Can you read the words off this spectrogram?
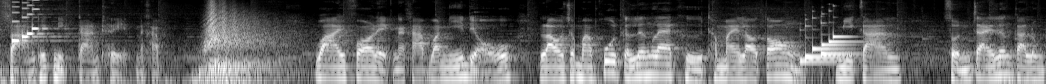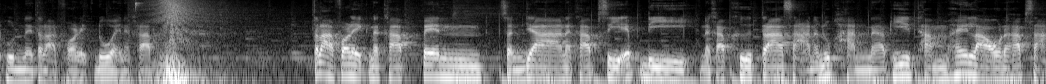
3 เทคนิคการเทรดนะครับ Why Forex นะครับวันนี้เดี๋ยวเราจะมาพูดกันเรื่องแรกคือทำไมเราต้องมีการสนใจเรื่องการลงทุนในตลาด Forex ด้วยนะครับ ตลาด Forex นะครับเป็นสัญญานะครับ CFD นะครับคือตราสารอนุพันธ์นะครับที่ทำให้เรานะครับสา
